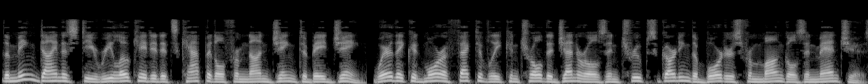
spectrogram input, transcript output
The Ming dynasty relocated its capital from Nanjing to Beijing, where they could more effectively control the generals and troops guarding the borders from Mongols and Manchus.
